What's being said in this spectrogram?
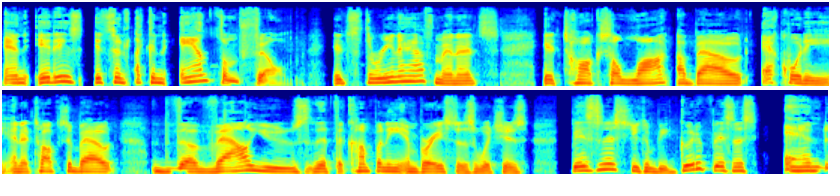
And it is, it's an, like an anthem film. It's three and a half minutes. It talks a lot about equity and it talks about the values that the company embraces, which is business. You can be good at business and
